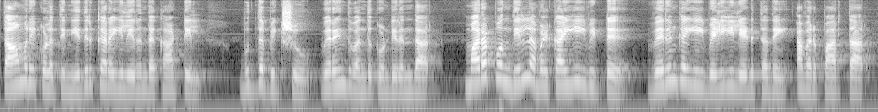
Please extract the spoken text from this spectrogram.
தாமரை குளத்தின் எதிர்க்கரையில் இருந்த காட்டில் புத்த பிக்ஷு விரைந்து வந்து கொண்டிருந்தார். மரப்பொந்தில் அவள் கையை விட்டு வெறுங்கையை வெளியில் எடுத்ததை அவர் பார்த்தார்.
